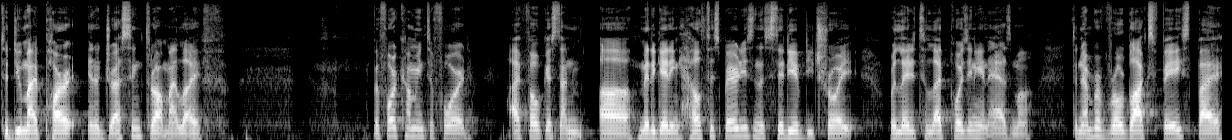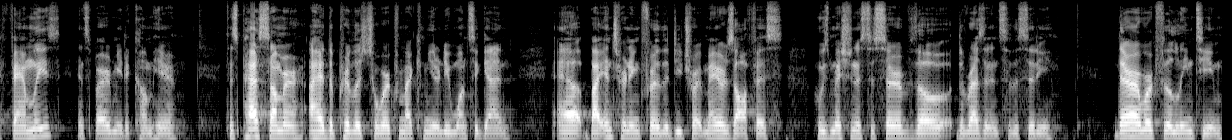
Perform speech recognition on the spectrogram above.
to do my part in addressing throughout my life. Before coming to Ford, I focused on uh, mitigating health disparities in the city of Detroit related to lead poisoning and asthma. The number of roadblocks faced by families inspired me to come here. This past summer, I had the privilege to work for my community once again uh, by interning for the Detroit Mayor's Office, whose mission is to serve the, the residents of the city. There I worked for the Lean team,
